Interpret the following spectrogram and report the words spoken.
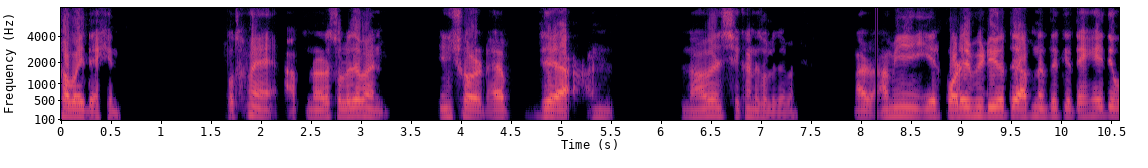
সবাই দেখেন। ১ম এ আপনারা চলে যাবেন ইনশর্ট অ্যাপ যে নামাবেন সেখানে চলে যাবেন। আর আমি এর পরের ভিডিওতে আপনাদেরকে দেখিয়ে দিব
